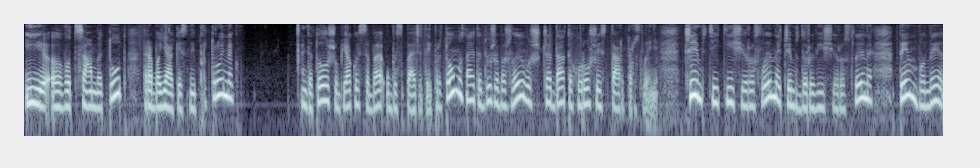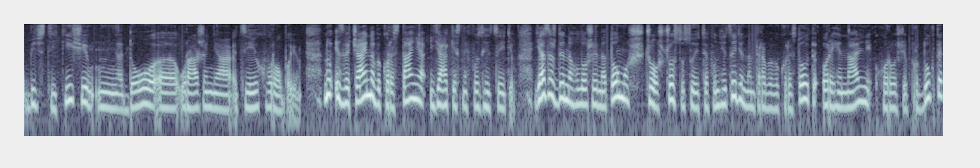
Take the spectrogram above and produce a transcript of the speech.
І е, от саме тут треба якісний протруйник. Для того, щоб якось себе убезпечити. І при тому, знаєте, дуже важливо ще дати хороший старт рослині. Чим стійкіші рослини, чим здоровіші рослини, тим вони більш стійкіші до е, ураження цією хворобою. Ну і звичайно, використання якісних фунгіцидів. Я завжди наголошую на тому, що що стосується фунгіцидів, нам треба використовувати оригінальні хороші продукти,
